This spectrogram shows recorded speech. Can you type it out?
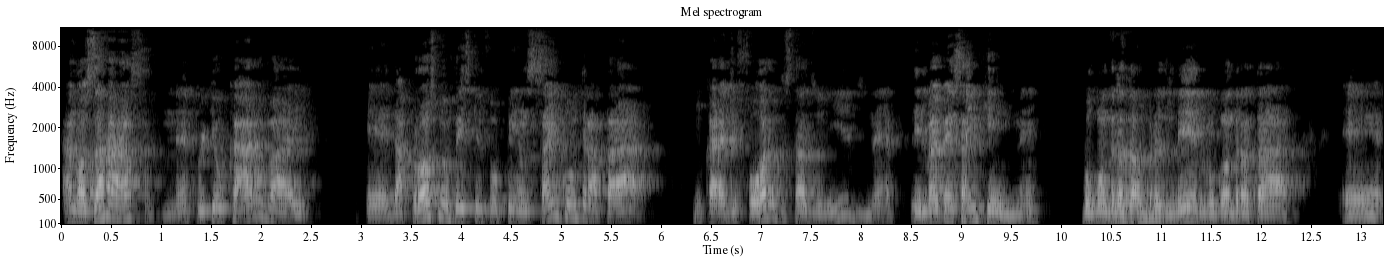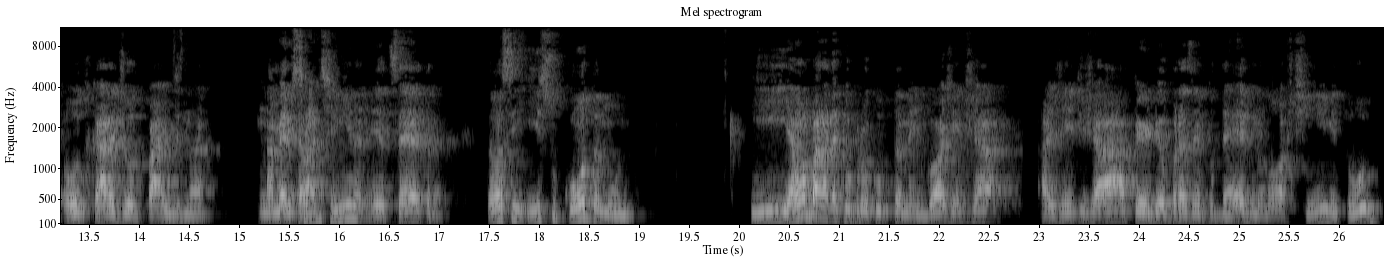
a nossa raça, né? Porque o cara vai, é, da próxima vez que ele for pensar em contratar um cara de fora dos Estados Unidos, né? Ele vai pensar em quem, né? Vou contratar um brasileiro, vou contratar é, outro cara de outro país na, na América sim, Latina, sim. etc. Então, assim, isso conta muito. E é uma parada que eu preocupo também, igual a gente já, a gente já perdeu, por exemplo, o Dev no nosso time e tudo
